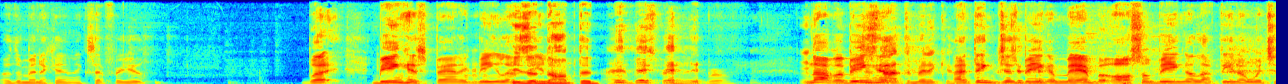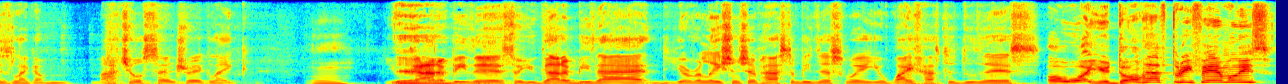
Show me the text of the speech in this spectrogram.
are Dominican, except for you. But being Hispanic, being Latino, he's adopted. I am Hispanic, bro. No, but being Just Hi- not Dominican. I think just being a man, but also being a Latino, which is like a macho centric, like you Yeah. gotta be this or you gotta be that. Your relationship has to be this way. Your wife has to do this. oh, what? You don't have three families?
